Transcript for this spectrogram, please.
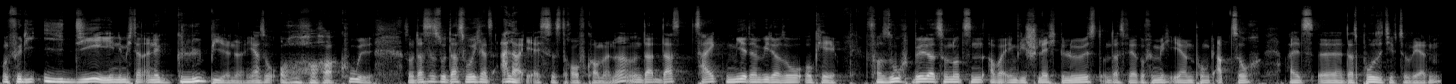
und für die Idee nehme ich dann eine Glühbirne. Ja, so, oh, cool. So, das ist so das, wo ich als allererstes drauf komme. Ne? Und da, das zeigt mir dann wieder so, okay, versucht Bilder zu nutzen, aber irgendwie schlecht gelöst und das wäre für mich eher ein Punkt Abzug, als äh, das positiv zu werden.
